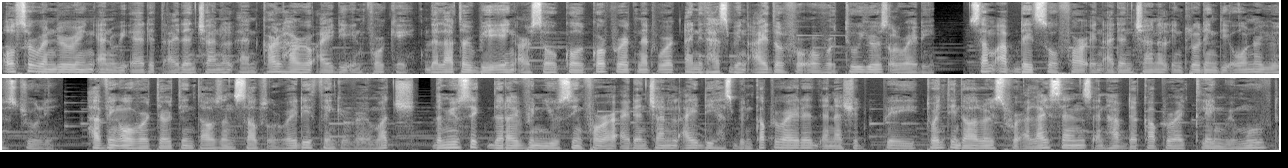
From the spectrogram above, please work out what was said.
also rendering and re-edit Ident Channel and Carl Haro ID in 4K, the latter being our so-called corporate network and it has been idle for over 2 years already. Some updates so far in Ident Channel including the owner yours truly. Having over 13,000 subs already, thank you very much. The music that I've been using for our Ident channel ID has been copyrighted and I should pay $20 for a license and have the copyright claim removed.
